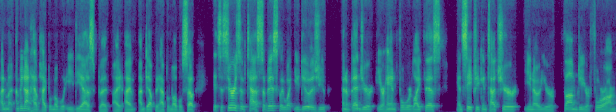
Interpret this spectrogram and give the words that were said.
I'm, I may not have hypermobile EDS, but I, I'm, I'm definitely hypermobile. So it's a series of tests. So basically, what you do is you kind of bend your your hand forward like this, and see if you can touch your, you know, your thumb to your forearm.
